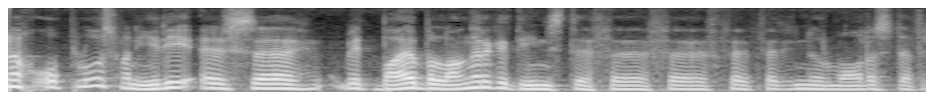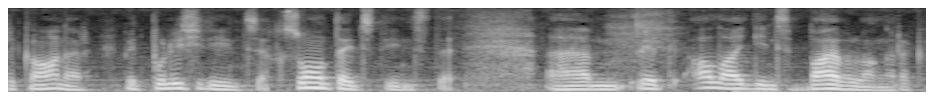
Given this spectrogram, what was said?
vinnig oplos want hierdie is uh met baie belangrike dienste vir vir vir vir die normale Suid-Afrikaner met polisie dienste, gesondheidsdienste. Ehm um, weet al daai dienste baie belangrik.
